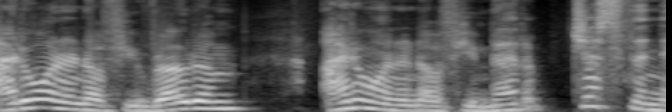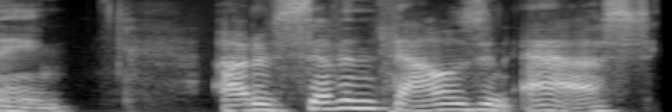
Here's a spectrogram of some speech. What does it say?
I don't want to know if you wrote him. I don't want to know if you met him, just the name. Out of 7,000 asked,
